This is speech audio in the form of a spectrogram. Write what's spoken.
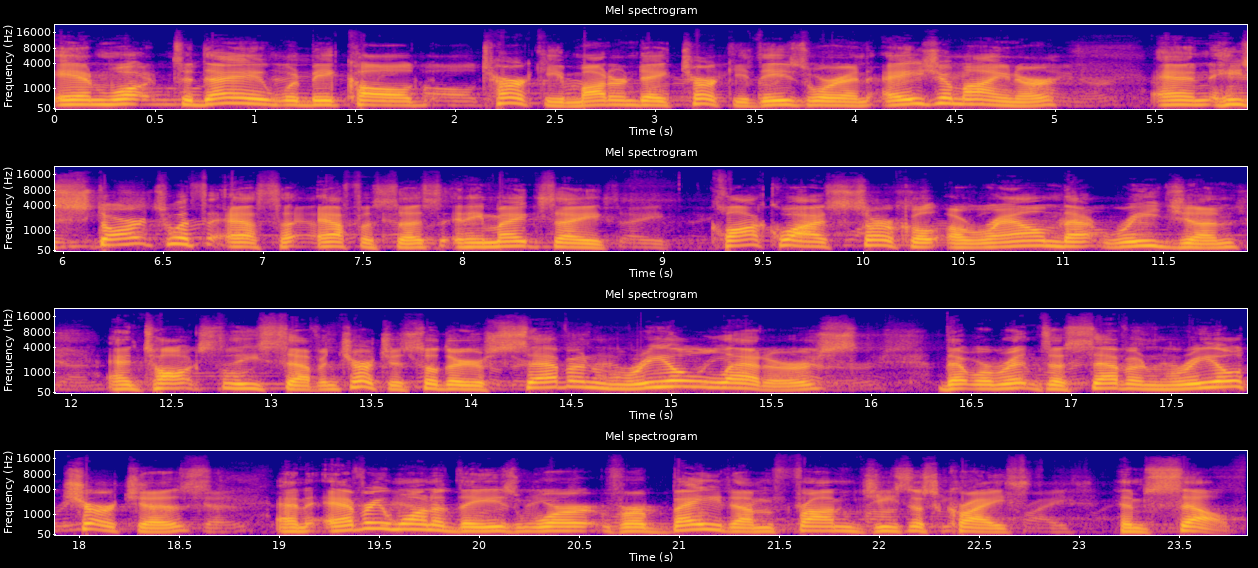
in what today would be called Turkey, modern day Turkey. These were in Asia Minor. And he starts with Ephesus and he makes a clockwise circle around that region and talks to these seven churches. So there are seven real letters that were written to seven real churches, and every one of these were verbatim from Jesus Christ himself.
